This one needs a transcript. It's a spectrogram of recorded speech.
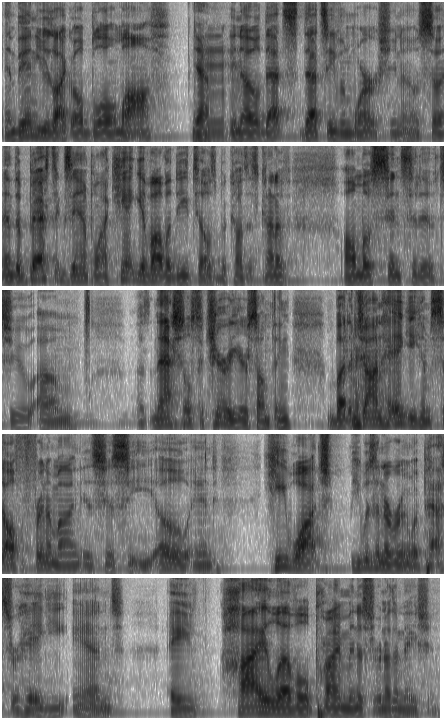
and then you like, oh, blow them off. Yeah. You know, that's that's even worse, you know. So and the best example, I can't give all the details because it's kind of almost sensitive to um, uh, national security or something. But John Hagee himself, a friend of mine, is his CEO, and he watched. He was in a room with Pastor Hagee and a high-level prime minister of another nation,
